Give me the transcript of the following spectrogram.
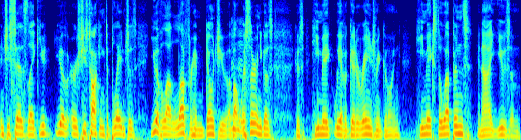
and she says like you you have, or she's talking to Blade, and she says you have a lot of love for him, don't you? Mm-hmm. About Whistler, and he goes, he goes, he make we have a good arrangement going. He makes the weapons and I use them.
